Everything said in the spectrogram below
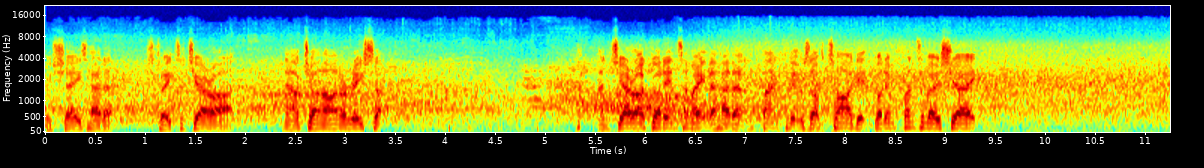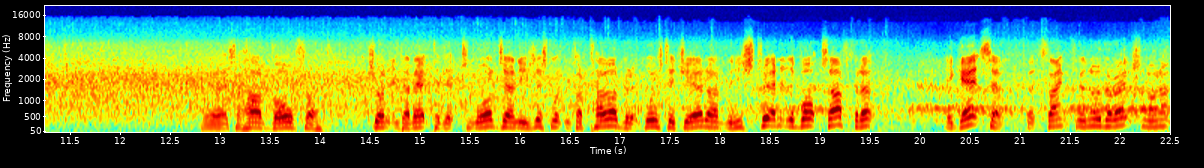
O'Shea's header, straight to Gerrard. Now John Arne Riise. And Gerrard got in to make the header, and thankfully it was off target, got in front of O'Shea. Yeah, it's a hard ball for John directed it towards it and he's just looking for power but it goes to Gerrard and he's straight into the box after it. He gets it, but thankfully no direction on it.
